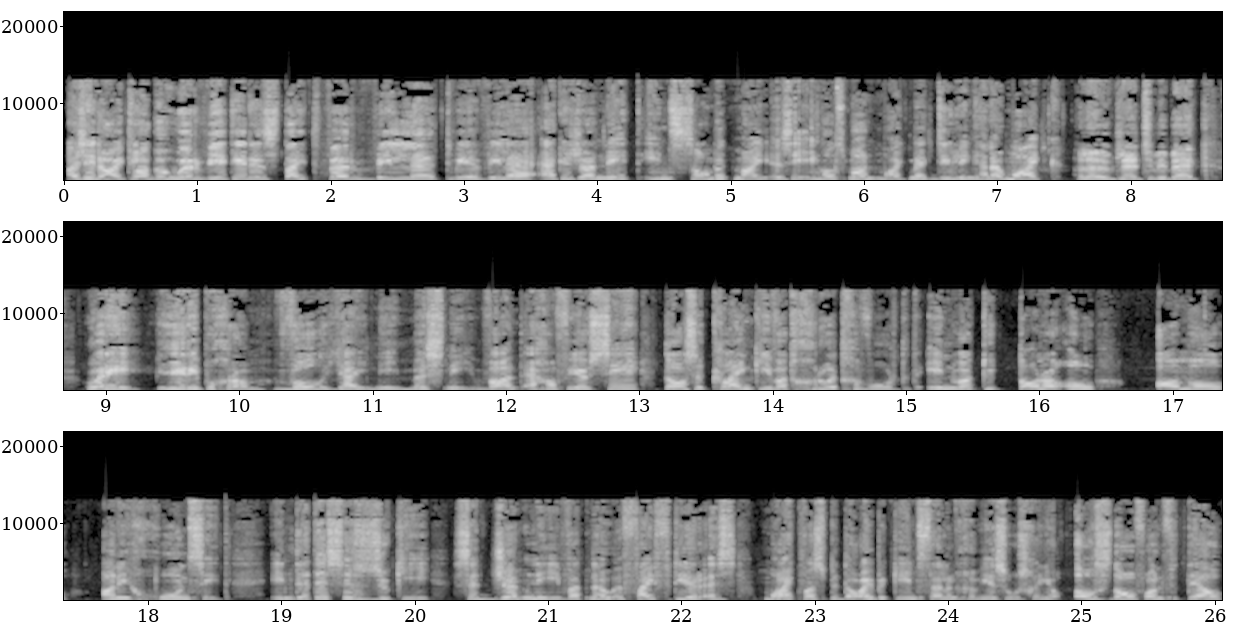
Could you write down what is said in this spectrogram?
As jy daai klanke hoor, weet jy dis tyd vir wiele, twee wiele. Ek is Janet en saam met my is die Engelsman Mike McDouling. Hallo Mike. Hello, glad to be back. Hoorie, hierdie program wil jy nie mis nie, want ek gaan vir jou sê, daar's 'n kleintjie wat groot geword het en wat totaal al almal aan die gons het. En dit is Suzuki se Jimny wat nou 'n 5-deur is. Mike was by daai bekendstelling gewees. Ons gaan jou als daarvan vertel.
